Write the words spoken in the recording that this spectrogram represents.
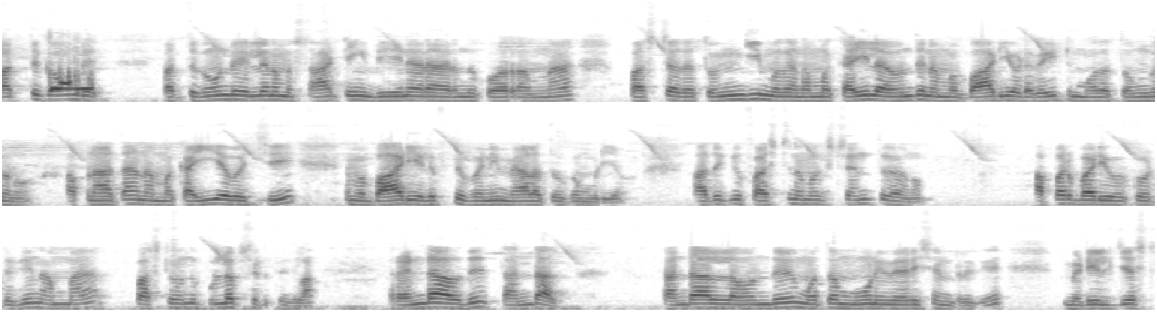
பத்து கவுண்டு பத்து கவுண்டு இல்லை நம்ம ஸ்டார்டிங் பிகினராக இருந்து போடுறோம்னா ஃபஸ்ட்டு அதை தொங்கி முத நம்ம கையில் வந்து நம்ம பாடியோட வெயிட் முத தொங்கணும். அப்படின்னா தான் நம்ம கையை வச்சு நம்ம பாடியை லிஃப்ட் பண்ணி மேலே தூக்க முடியும். அதுக்கு ஃபஸ்ட்டு நமக்கு ஸ்ட்ரென்த் வேணும். அப்பர் பாடி ஒர்க் அவுட்டுக்கு நம்ம ஃபஸ்ட்டு வந்து புல்லப்ஸ் எடுத்துக்கலாம். ரெண்டாவது தண்டால். தண்டாலில் வந்து மொத்தம் மூணு வேரியேஷன் இருக்குது middle just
